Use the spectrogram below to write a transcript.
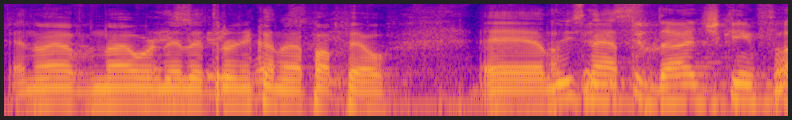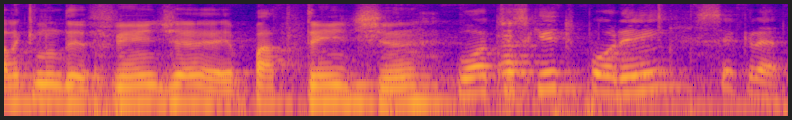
É, não, é, não é urna eletrônica, não é papel. É, Luiz Neto. Felicidade, quem fala que não defende é, é patente, né? Voto escrito, porém, secreto.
